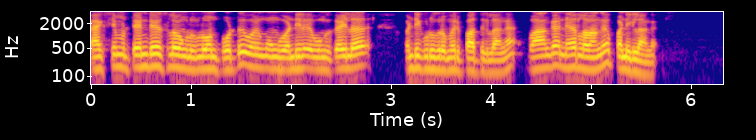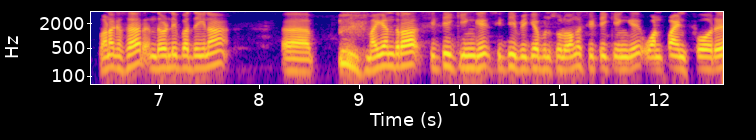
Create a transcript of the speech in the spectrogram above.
மேக்ஸிமம் டென் டேஸில் உங்களுக்கு லோன் போட்டு உங்கள் வண்டியில் உங்கள் கையில் வண்டி கொடுக்குற மாதிரி பார்த்துக்கலாங்க. வாங்க நேரில் வாங்க பண்ணிக்கலாங்க. வணக்கம் சார். இந்த வண்டி பார்த்தீங்கன்னா மகேந்திரா சிட்டி கிங்கு சிட்டி பிக்கப்னு சொல்லுவாங்க. City king one point four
